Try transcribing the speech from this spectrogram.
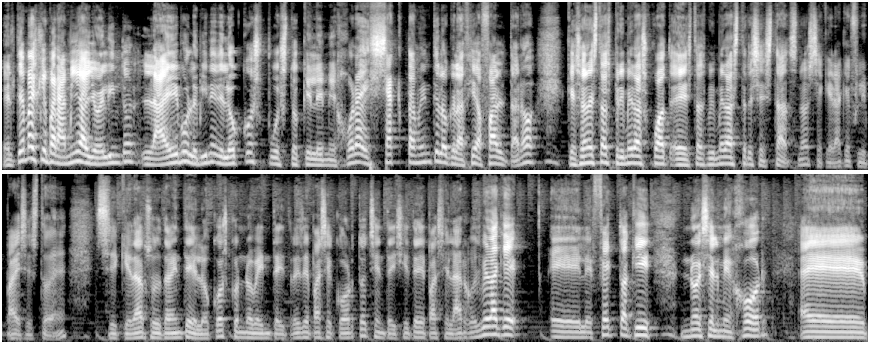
el tema es que para mí a Joelinton la Evo le viene de locos, puesto que le mejora exactamente lo que le hacía falta, ¿no? Que son estas primeras, cuatro, eh, estas primeras tres stats, ¿no? Se queda que flipáis esto, ¿eh? Se queda absolutamente de locos con 93 de pase corto, 87 de pase largo. Es verdad que eh, el efecto aquí no es el mejor, eh,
